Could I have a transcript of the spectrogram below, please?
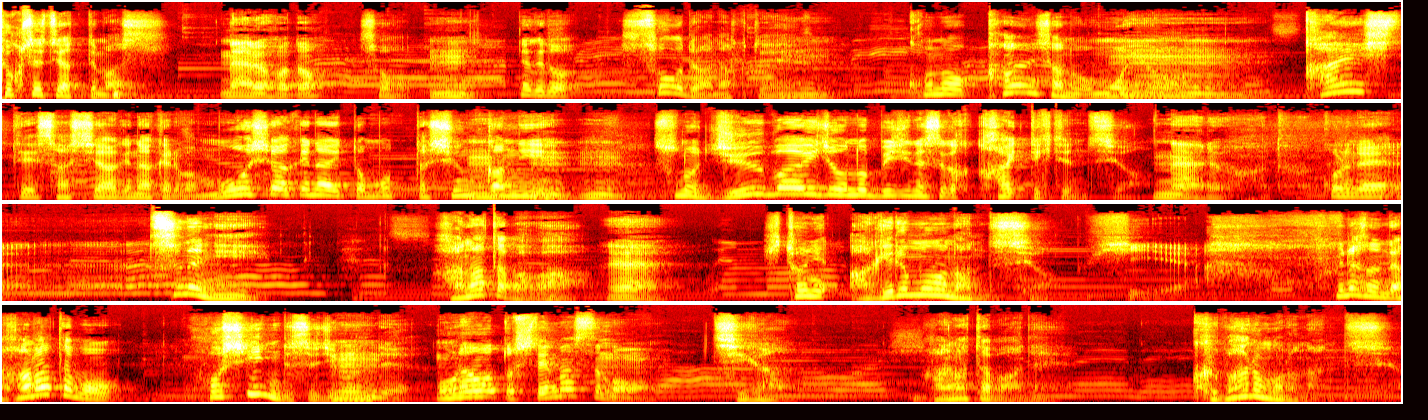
直接やってます。なるほど。そう、うん。だけどそうではなくて、この感謝の思いをん。返して差し上げなければ申し訳ないと思った瞬間に、うんうんうん。その10倍以上のビジネスが返ってきてるんですよ。なるほどこれね常に花束はえ人にあげるものなんですよ。えいや。皆さんね花束を欲しいんですよ自分で、もらおうとしてますもん。違う。花束はね配るものなんですよ。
